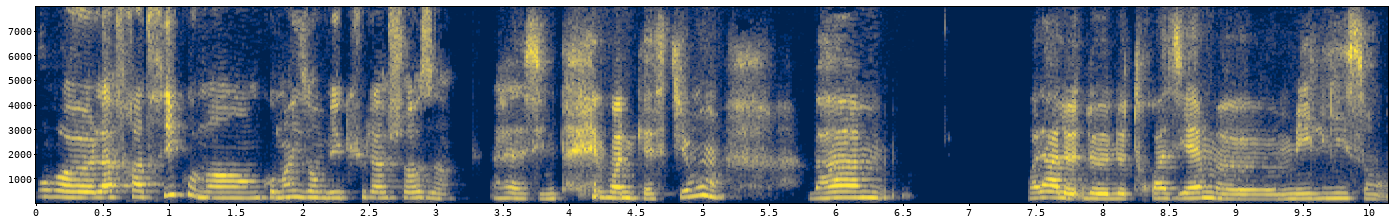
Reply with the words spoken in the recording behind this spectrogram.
pour la fratrie, comment, comment ils ont vécu la chose? C'est une très bonne question. Bah, voilà, le, troisième, Mélie, son,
